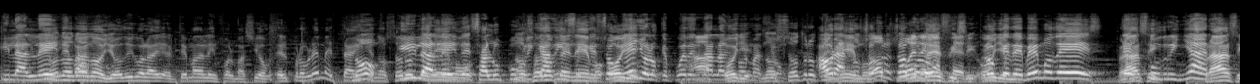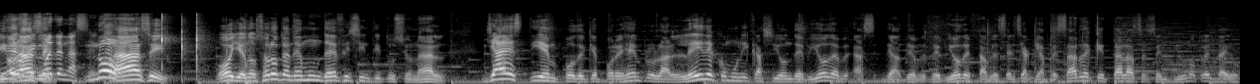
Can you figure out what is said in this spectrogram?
y la ley No, de no, no, no, banco. yo digo la- el tema de la información. El problema está en No, que nosotros y la ley tenemos- de salud pública dice tenemos- que son oye, ellos los que pueden ah, dar la oye, información. nosotros Ahora, tenemos nosotros No somos los- hacerlo. lo que debemos de es de Francis, escudriñar Francis, y No Francis. decirle, hacer. no, Francis, oye, nosotros tenemos un déficit institucional. Ya es tiempo de que, por ejemplo, la ley de comunicación debió de, de- de- debió de establecerse aquí, a pesar de que está la 6132,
